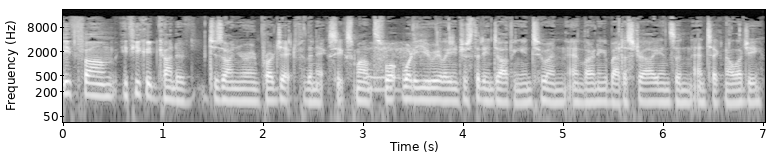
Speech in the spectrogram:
If um, if you could kind of design your own project for the next six months, what, what are you really interested in diving into and, and learning about Australians and, and technology?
